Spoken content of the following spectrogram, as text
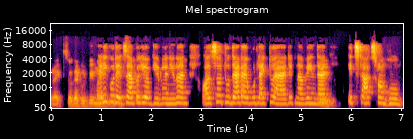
right so that would be my very good example you have given you know and also to that i would like to add it naveen that mm. it starts from home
